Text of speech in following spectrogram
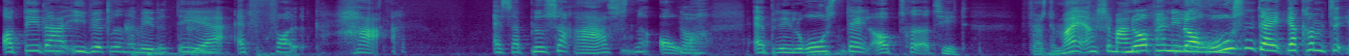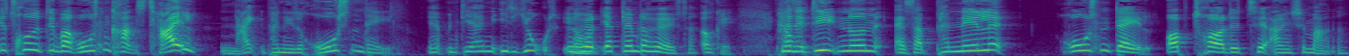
Og det, der i virkeligheden er ved det, det er, at folk har altså blevet så rasende over, Nå. at Pernille Rosendal optræder til et 1. maj arrangement. Nå, Pernille Rosendal. Jeg, kom til, jeg troede, det var Rosenkrantz Teil. Nej, Pernille Rosendal. Ja, men det er en idiot. Jeg, Nå. hørte, jeg glemte at høre efter. Okay. Det var fordi noget med, altså Pernille Rosendal optrådte til arrangementet.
